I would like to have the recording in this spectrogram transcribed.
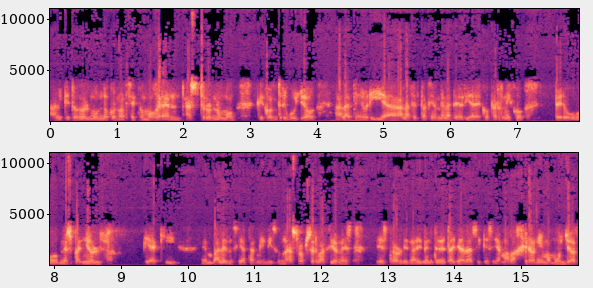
al que todo el mundo conoce como gran astrónomo que contribuyó a la teoría, a la aceptación de la teoría de Copérnico, pero hubo un español que aquí en Valencia también hizo unas observaciones extraordinariamente detalladas y que se llamaba Jerónimo Muñoz.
